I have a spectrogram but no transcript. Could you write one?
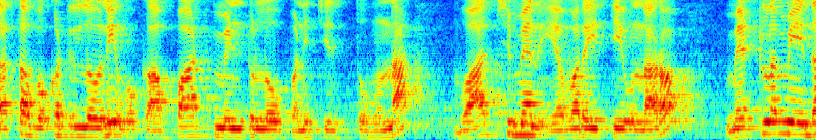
గత ఒకటిలోని ఒక అపార్ట్మెంటులో పనిచేస్తూ ఉన్న వాచ్మెన్ ఎవరైతే ఉన్నారో మెట్ల మీద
